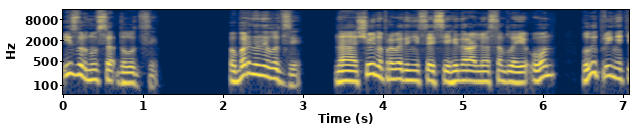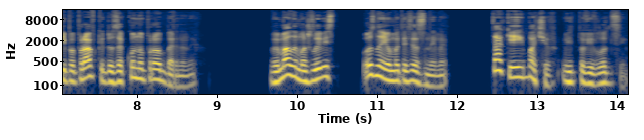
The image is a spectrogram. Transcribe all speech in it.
і звернувся до лодзи. Обернений лодзи, На щойно проведеній сесії Генеральної асамблеї ООН були прийняті поправки до закону про обернених. Ви мали можливість ознайомитися з ними. Так, я їх бачив, відповів Лодзи.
